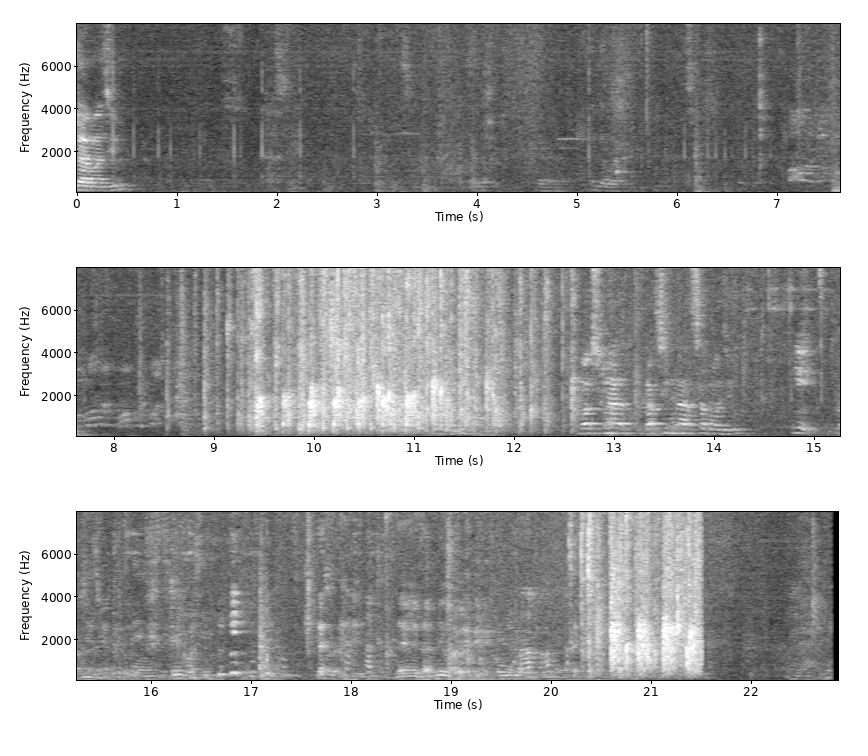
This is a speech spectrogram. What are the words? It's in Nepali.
लामाज्यू लक्ष्मीनाथ शर्माज्यू धन्यवाद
